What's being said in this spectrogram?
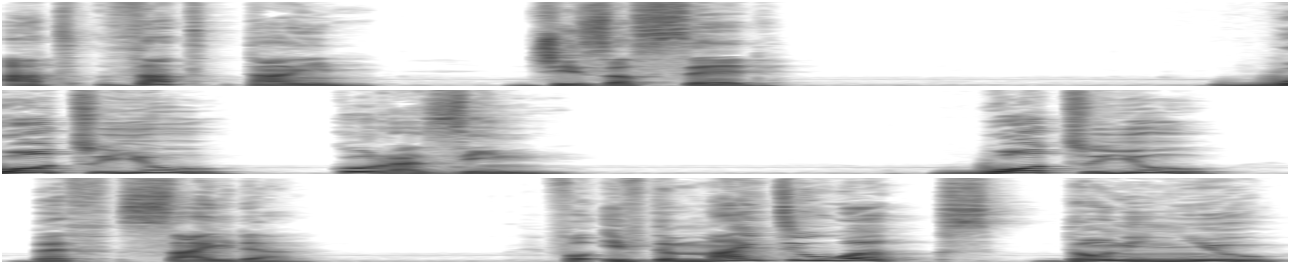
At that time, Jesus said, Woe to you, Chorazin! Woe to you, Bethsaida! For if the mighty works done in you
